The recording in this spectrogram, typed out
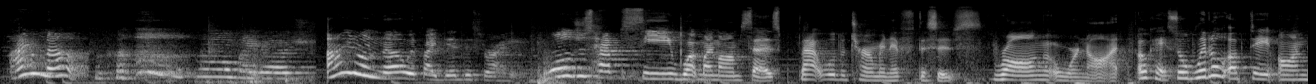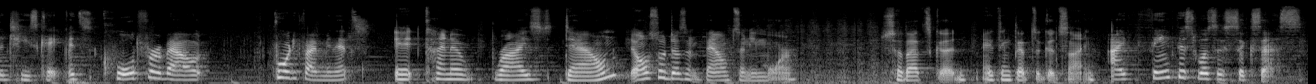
I don't know. oh my gosh. I don't know if I did this right. We'll just have to see what my mom says. That will determine if this is wrong or not. Okay, so little update on the cheesecake. It's cooled for about 45 minutes. It kind of rised down. It also doesn't bounce anymore. So that's good. I think that's a good sign. I think this was a success.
